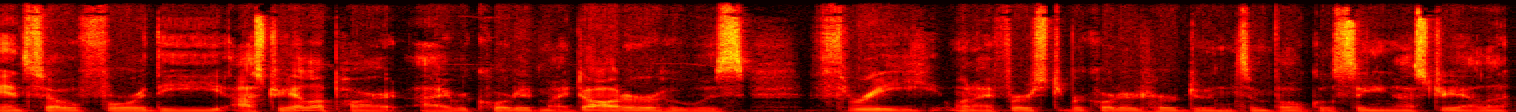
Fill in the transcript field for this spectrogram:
and so for the Astriela part, I recorded my daughter, who was three when I first recorded her doing some vocals singing Astriela.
